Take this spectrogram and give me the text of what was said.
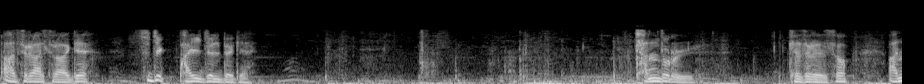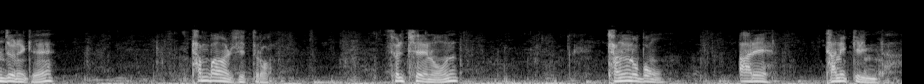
아슬아슬하게 수직 바위 절벽에 잔도를 개설해서 안전하게 탐방할 수 있도록 설치해 놓은 장로봉 아래 단해길입니다.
